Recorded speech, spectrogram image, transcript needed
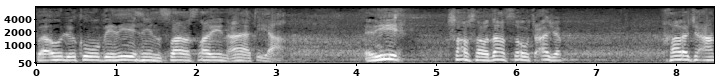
فأهلكوا بريح صرصر عاتية. ريح صرصر ذات صوت عجب. خرج عن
